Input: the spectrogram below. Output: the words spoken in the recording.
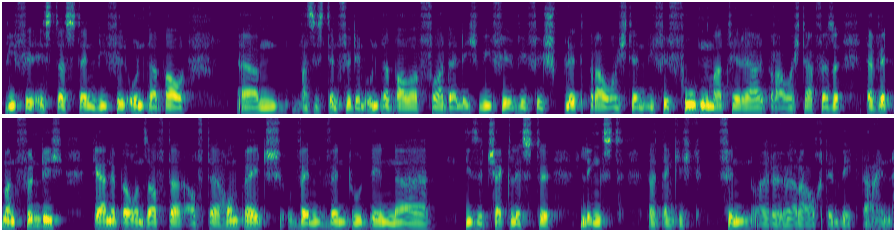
wie viel ist das denn, wie viel Unterbau, ähm, was ist denn für den Unterbau erforderlich, wie viel, wie viel Split brauche ich denn, wie viel Fugenmaterial brauche ich dafür. Also da wird man fündig gerne bei uns auf der, auf der Homepage, wenn, wenn du den, äh, diese Checkliste linkst, da denke ich, finden eure Hörer auch den Weg dahin.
